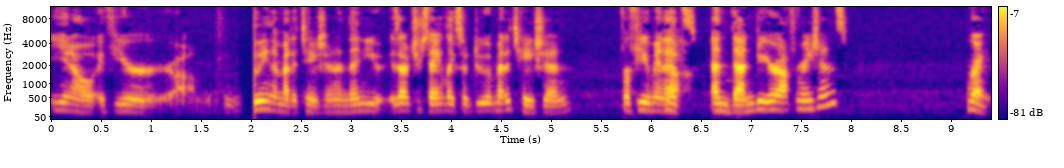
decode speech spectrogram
you know, if you're um, doing the meditation and then you, is that what you're saying? Like, so do a meditation for a few minutes and then do your affirmations. right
